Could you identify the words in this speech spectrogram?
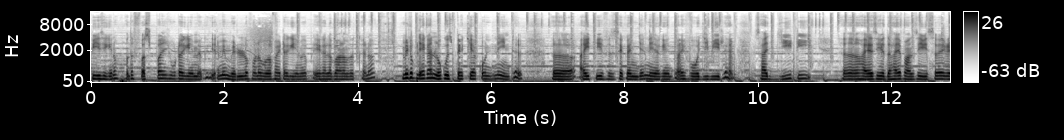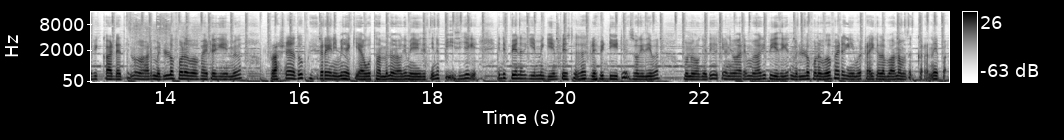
පිසිගෙන හොඳ ෆස් පයි ටගේම දිරම මෙල්ල ෆොන ෆයිටගේම පලේ කල බානමක් කන මේක පලේකන් ලොකු ස්පෙක්යක් කොන්න ඉන්ටල් අයිට සකන්ජන් ඒගෙන්තයි 4ජබරම් සජීට හයසේ දහය පන්සේ විස්ව ග්‍රෆික් කාඩ ඇතිනවා මෙඩල්ල ෆොන ෆයිටගේම ප්‍රශ්නතු පිකරනීම හැකියාව තමන වගේ මේ තින පිසිගේ ඉති පේනගේම ගේම් පෙස්ට ග්‍රෆි ඩට වගේ දේව මොනවගේ අනිවාරමගේ පිසික මෙල්ල ෆොන ෆයිටගේම ට්‍රයි කල බා මත කරන එපා.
